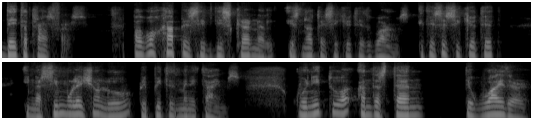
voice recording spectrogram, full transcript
data transfers. But what happens if this kernel is not executed once? It is executed in a simulation loop repeated many times. We need to understand the wider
